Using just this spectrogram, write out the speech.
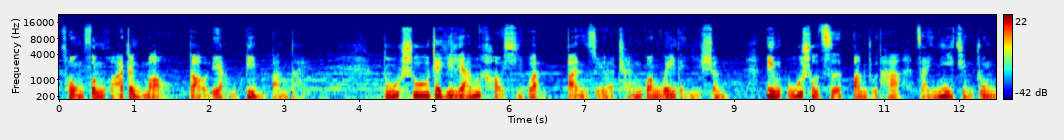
从风华正茂到两鬓斑白，读书这一良好习惯伴随了陈光威的一生，并无数次帮助他在逆境中。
